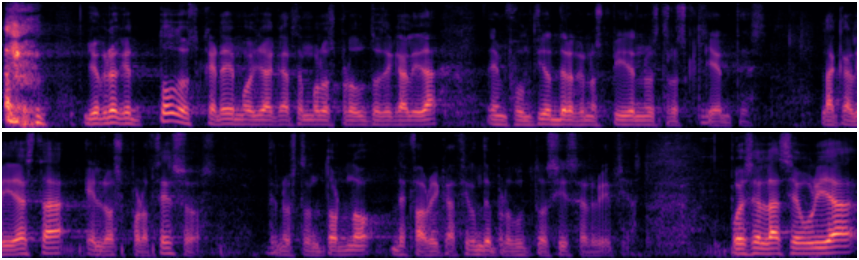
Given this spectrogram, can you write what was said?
Yo creo que todos queremos ya que hacemos los productos de calidad en función de lo que nos piden nuestros clientes. La calidad está en los procesos de nuestro entorno de fabricación de productos y servicios. Pues en la seguridad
